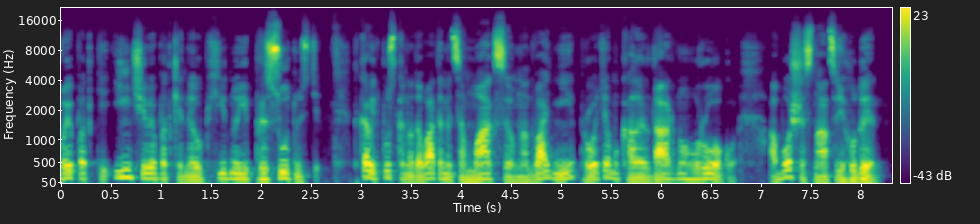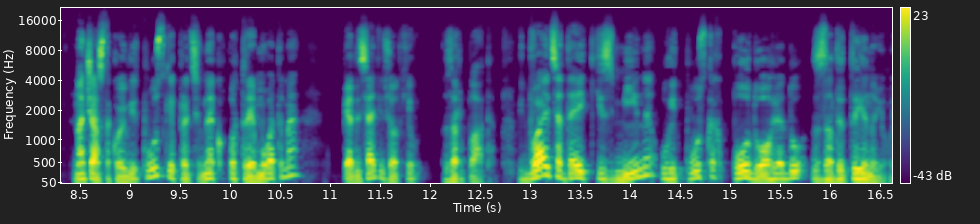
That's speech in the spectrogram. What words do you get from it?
випадки, інші випадки необхідної присутності. Така відпустка надаватиметься максимум на 2 дні протягом календарного року або 16 годин. На час такої відпустки працівник отримуватиме 50% зарплати. Відбуваються деякі зміни у відпустках по догляду за дитиною.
